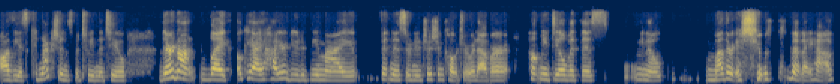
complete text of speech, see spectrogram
obvious connections between the two, they're not like, okay, I hired you to be my fitness or nutrition coach or whatever. Help me deal with this, you know, mother issue that I have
